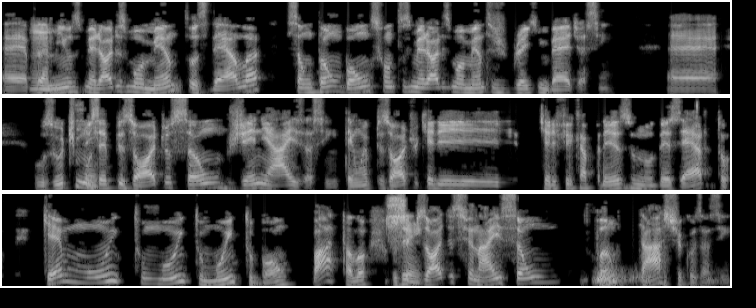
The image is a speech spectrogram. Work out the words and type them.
É, para hum. mim, os melhores momentos dela são tão bons quanto os melhores momentos de Breaking Bad, assim. É, os últimos Sim. episódios são geniais, assim. Tem um episódio que ele que ele fica preso no deserto, que é muito, muito, muito bom. Bata, tá louco. Os Sim. episódios finais são fantásticos, assim.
